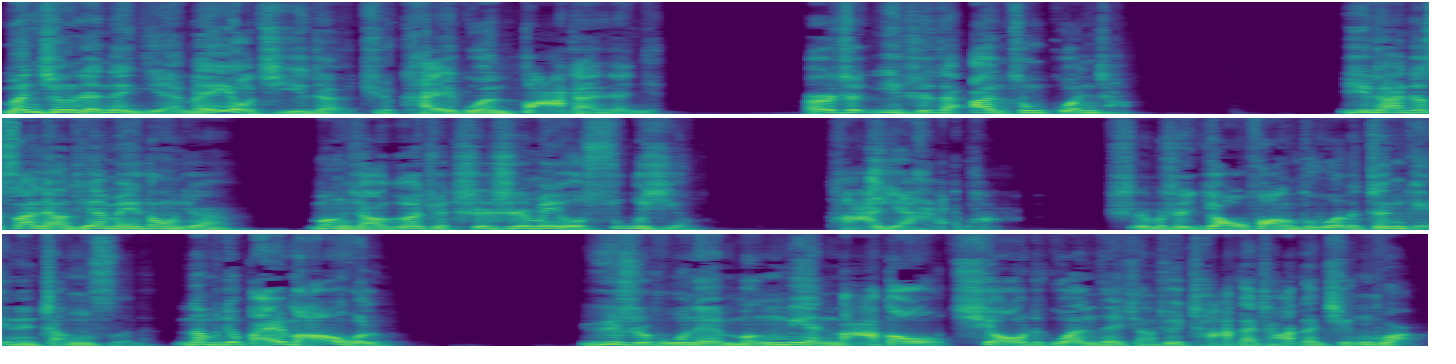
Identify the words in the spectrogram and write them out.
门清人呢也没有急着去开棺霸占人家，而是一直在暗中观察。一看这三两天没动静，孟小娥却迟迟没有苏醒，他也害怕，是不是药放多了，真给人整死了？那不就白忙活了吗？于是乎呢，蒙面拿刀撬着棺材，想去查看查看情况。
